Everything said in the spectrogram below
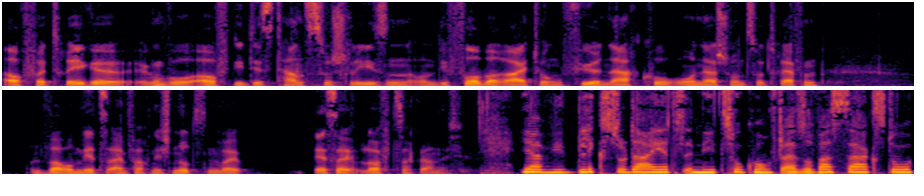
auch Verträge irgendwo auf die Distanz zu schließen und die Vorbereitung für nach Corona schon zu treffen. Und warum jetzt einfach nicht nutzen? Weil besser läuft's doch gar nicht. ja, wie blickst du da jetzt in die Zukunft? Also was sagst du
